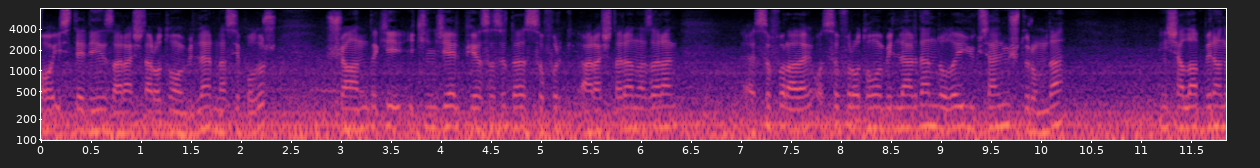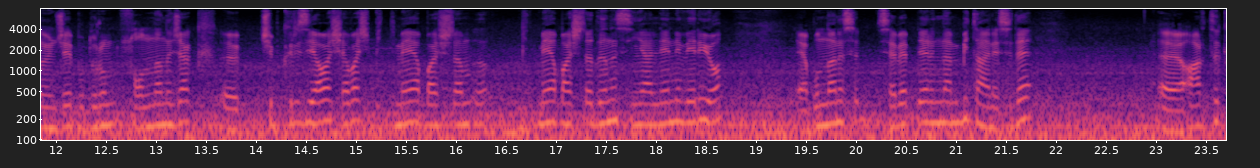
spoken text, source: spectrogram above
o istediğiniz araçlar, otomobiller nasip olur. Şu andaki ikinci el piyasası da sıfır araçlara nazaran e, sıfır ara- sıfır otomobillerden dolayı yükselmiş durumda. İnşallah bir an önce bu durum sonlanacak. E, Çip krizi yavaş yavaş bitmeye başlam bitmeye başladığının sinyallerini veriyor. E, Bunların se- sebeplerinden bir tanesi de e, artık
